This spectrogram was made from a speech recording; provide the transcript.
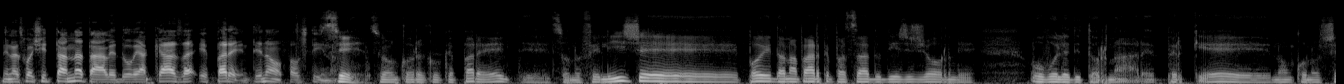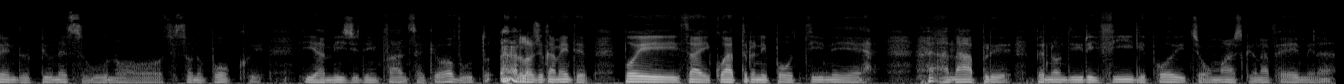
nella sua città natale dove ha casa e parenti, no Faustino? Sì, sono ancora qualche parente, sono felice, poi da una parte passato dieci giorni ho voglia di tornare perché non conoscendo più nessuno, ci sono pochi gli amici di infanzia che ho avuto, logicamente poi sai quattro nipotini a Napoli per non dire i figli, poi c'è un maschio e una femmina,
